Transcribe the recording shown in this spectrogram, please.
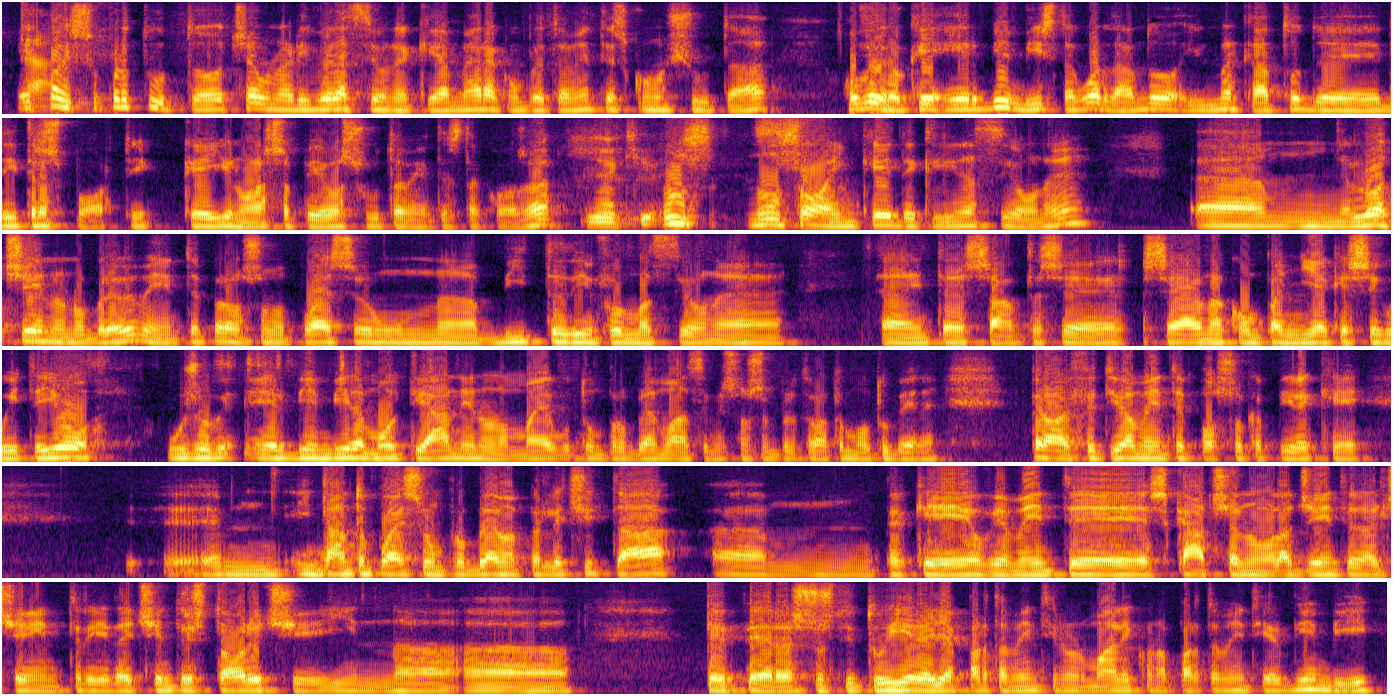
e, poi soprattutto c'è una rivelazione che a me era completamente sconosciuta, ovvero che Airbnb sta guardando il mercato de, dei trasporti, che io non la sapevo assolutamente questa cosa. Non, non, so in che declinazione, um, lo accennano brevemente, però insomma può essere un bit di informazione è interessante se, se è una compagnia che seguite. Io uso Airbnb da molti anni e non ho mai avuto un problema, anzi mi sono sempre trovato molto bene, però effettivamente posso capire che ehm, intanto può essere un problema per le città ehm, perché ovviamente scacciano la gente centri, dai centri storici in, uh, per, per sostituire gli appartamenti normali con appartamenti Airbnb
